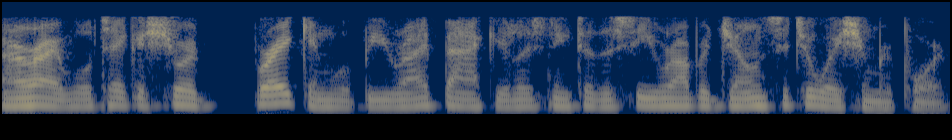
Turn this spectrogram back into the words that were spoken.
All right, we'll take a short break and we'll be right back. You're listening to the C. Robert Jones Situation Report.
